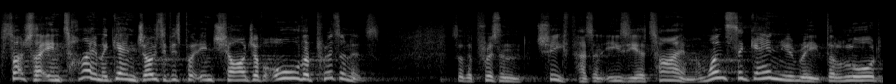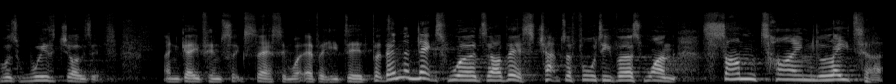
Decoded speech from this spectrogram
such that in time again, Joseph is put in charge of all the prisoners. So the prison chief has an easier time. And once again, you read, the Lord was with Joseph and gave him success in whatever he did. But then the next words are this chapter 40, verse 1 sometime later.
